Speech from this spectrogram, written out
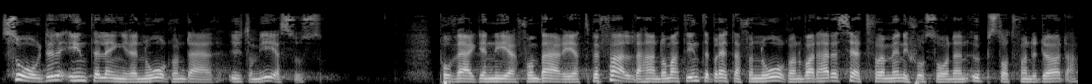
såg de inte längre någon där utom Jesus. På vägen ner från berget befallde han dem att inte berätta för någon vad de hade sett för Människosonen uppstått från de döda.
